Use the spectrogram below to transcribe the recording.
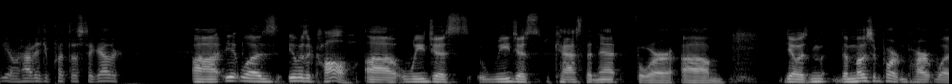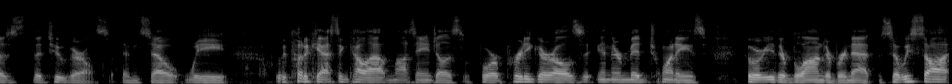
you know. How did you put this together? Uh, it was it was a call. Uh, we just we just cast the net for um, you know, was the most important part was the two girls, and so we we put a casting call out in Los Angeles for pretty girls in their mid twenties who are either blonde or brunette. So we saw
